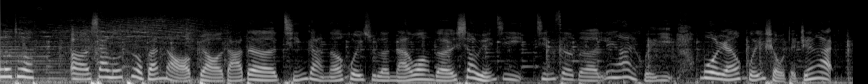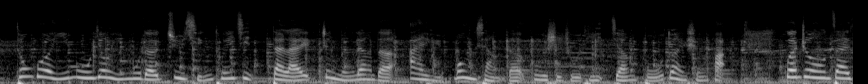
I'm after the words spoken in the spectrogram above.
洛特。呃，《夏洛特烦恼》表达的情感呢，汇聚了难忘的校园记忆、金色的恋爱回忆、蓦然回首的真爱。通过一幕又一幕的剧情推进，带来正能量的爱与梦想的故事主题将不断深化。观众在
